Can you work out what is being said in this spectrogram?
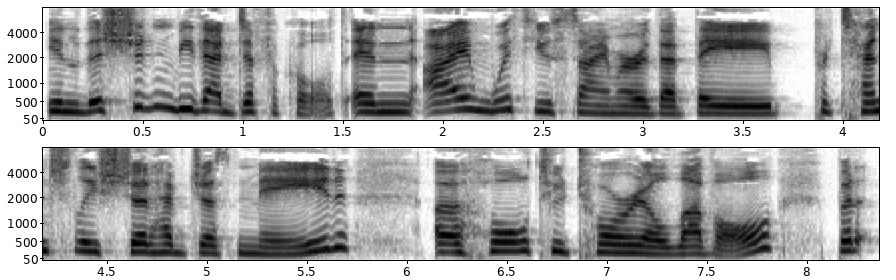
you know, this shouldn't be that difficult. And I'm with you, Steimer, that they potentially should have just made a whole tutorial level, but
